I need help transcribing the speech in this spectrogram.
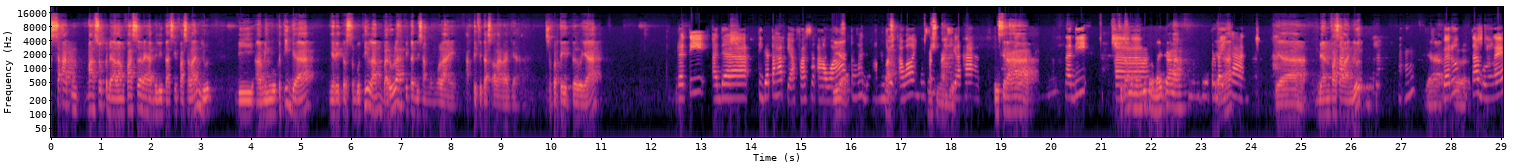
Saat masuk ke dalam fase rehabilitasi fase lanjut di uh, minggu ketiga nyeri tersebut hilang, barulah kita bisa memulai aktivitas olahraga. Seperti itu ya. Berarti ada tiga tahap ya, fase awal, iya. tengah, dan lanjut. Awal yang pasti istirahat. Istirahat. Tadi kita uh, menunggu perbaikan. Menunggu perbaikan. Ya, ya. dan fase lanjut. Uh -uh. Ya. Baru betul. kita boleh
